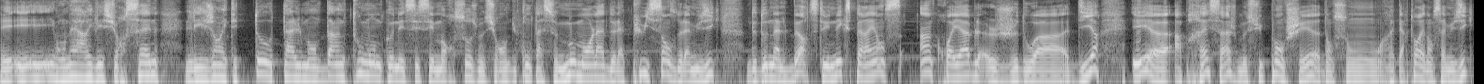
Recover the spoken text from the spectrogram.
Et, on est arrivé sur scène, les gens étaient totalement dingues. Tout le monde connaissait ses morceaux. Je me suis rendu compte à ce moment-là de la puissance de la musique de Donald Byrd. C'était une expérience incroyable, je dois dire. Et euh, après ça, je me suis penché dans son répertoire et dans sa musique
